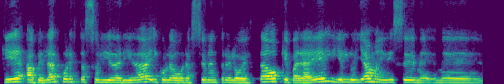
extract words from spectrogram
que apelar por esta solidaridad y colaboración entre los estados, que para él, y él lo llama y dice, me, me,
